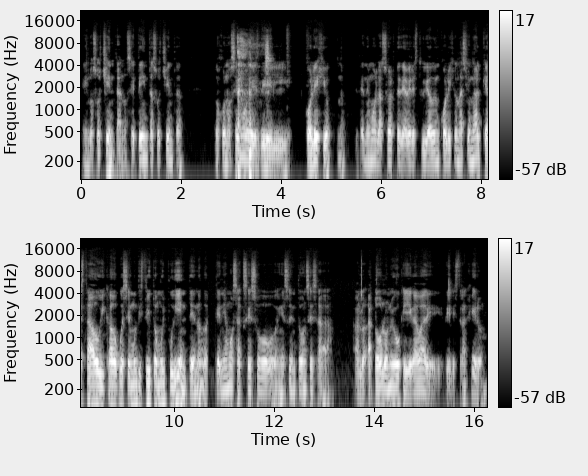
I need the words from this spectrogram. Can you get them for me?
en, los 80, ¿no? 70, 80. Nos conocemos desde el colegio, ¿no? Tenemos la suerte de haber estudiado en un colegio nacional que ha estado ubicado pues en un distrito muy pudiente, ¿no? Teníamos acceso en ese entonces a, a, todo lo nuevo que llegaba del extranjero,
